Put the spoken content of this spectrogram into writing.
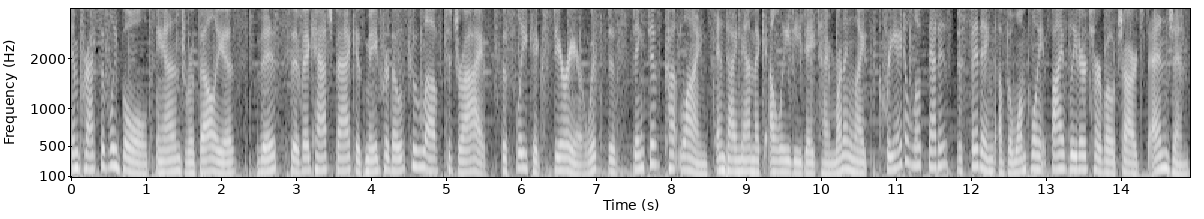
Impressively bold and rebellious, this Civic hatchback is made for those who love to drive. The sleek exterior with distinctive cut lines and dynamic LED daytime running lights create a look that is befitting of the 1.5-liter turbocharged engine.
